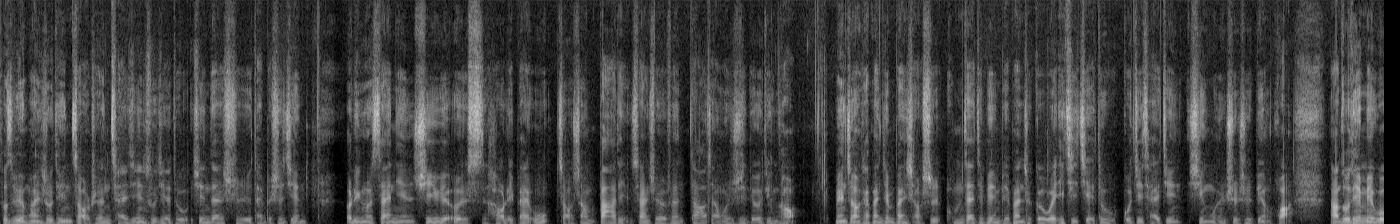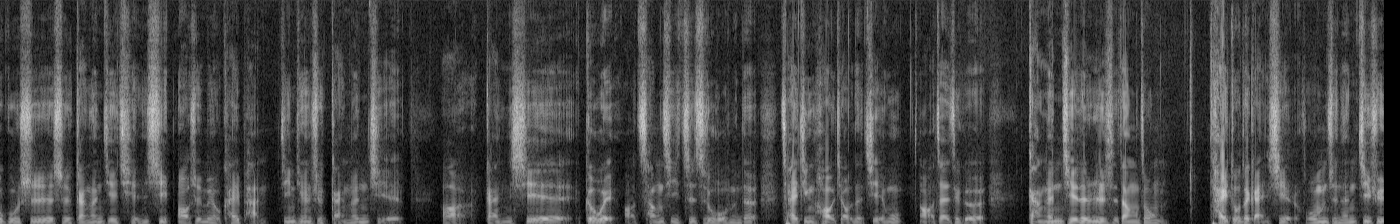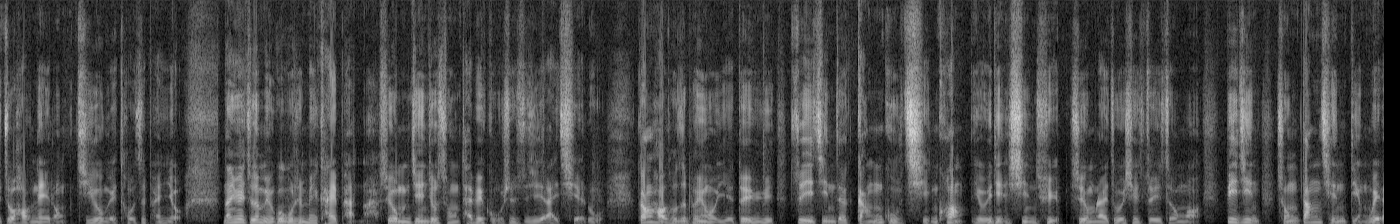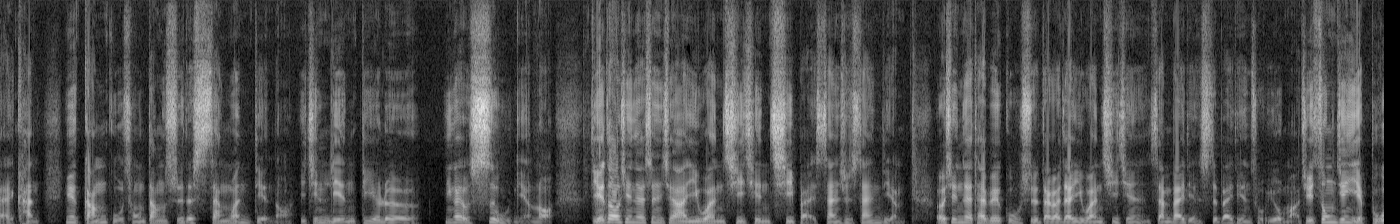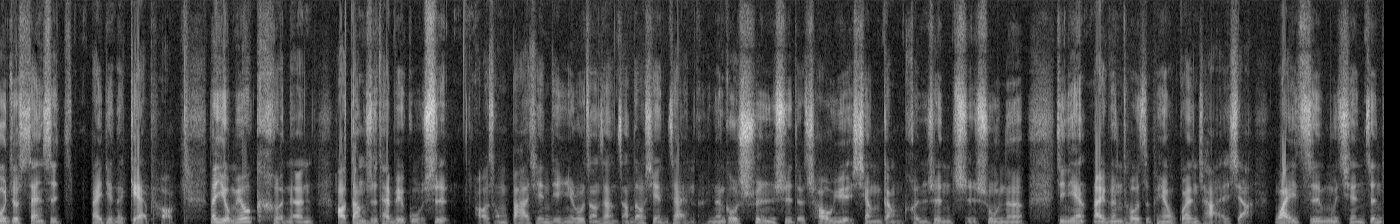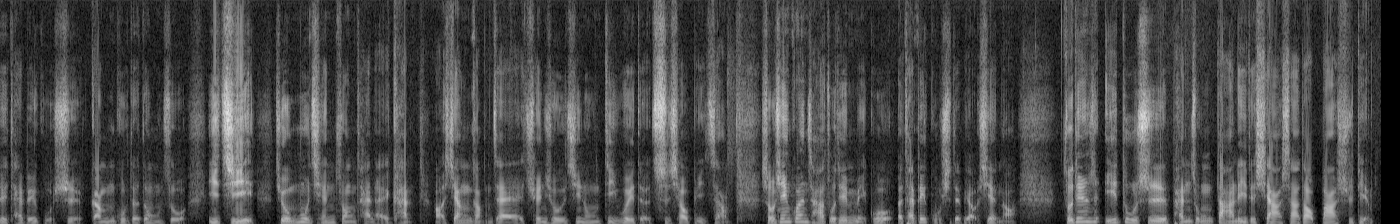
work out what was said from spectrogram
投资朋，欢迎收听早晨财经速解读。现在是台北时间二零二三年十一月二十四号，礼拜五早上八点三十二分。大家早，我是刘廷浩。每天早上开盘前半小时，我们在这边陪伴着各位一起解读国际财经新闻、时事变化。那昨天美国股市是感恩节前夕啊，所以没有开盘。今天是感恩节啊，感谢各位啊，长期支持我们的财经号角的节目啊，在这个感恩节的日子当中。太多的感谢了，我们只能继续做好内容，提供给投资朋友。那因为昨天美国股市没开盘嘛，所以我们今天就从台北股市直接来切入。刚好投资朋友也对于最近的港股情况有一点兴趣，所以我们来做一些追踪哦。毕竟从当前点位来看，因为港股从当时的三万点哦，已经连跌了。应该有四五年了，跌到现在剩下一万七千七百三十三点，而现在台北股市大概在一万七千三百点、四百点左右嘛，其实中间也不过就三四百点的 gap 哈，那有没有可能？好，当时台北股市。好，从八千点一路涨涨涨到现在呢，能够顺势的超越香港恒生指数呢？今天来跟投资朋友观察一下外资目前针对台北股市、港股的动作，以及就目前状态来看，啊，香港在全球金融地位的此消彼长。首先观察昨天美国呃台北股市的表现哦，昨天是一度是盘中大力的下杀到八十点。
